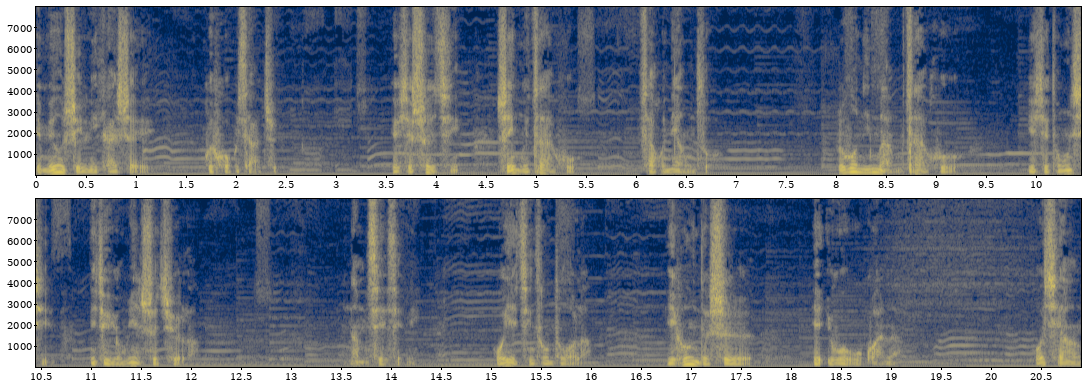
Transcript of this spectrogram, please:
也没有谁离开谁会活不下去。有些事情是因为在乎才会那样做。如果你满不在乎，有些东西你就永远失去了。那么谢谢你，我也轻松多了。以后你的事也与我无关了。我想，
